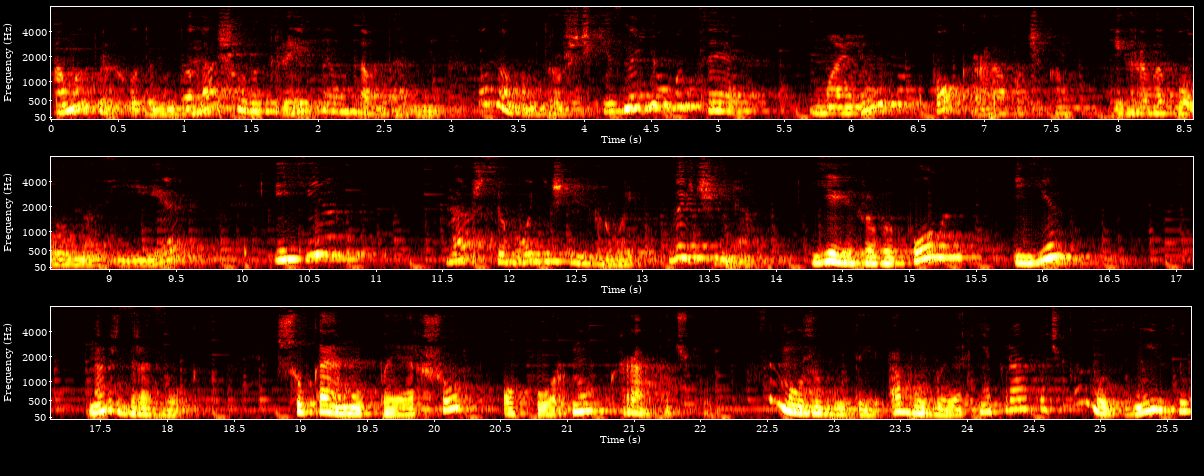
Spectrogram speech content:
А ми переходимо до нашого третього завдання. Воно вам трошечки знайоме. Це малюнок по крапочкам. Ігрове поле у нас є. І є наш сьогоднішній герой зайчиня. Є ігрове поле і є наш зразок. Шукаємо першу опорну крапочку. Це може бути або верхня крапочка, або знизу,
